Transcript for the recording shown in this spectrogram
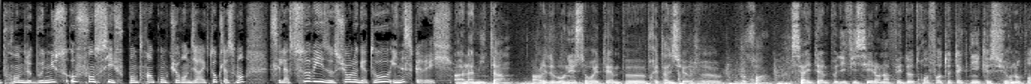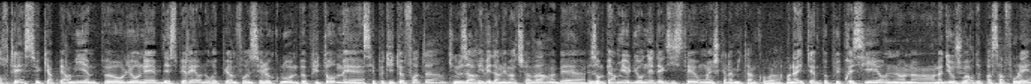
prendre le bonus offensif contre un concurrent direct au classement, c'est la cerise sur le gâteau inespérée. À la mi-temps, parler de bonus aurait été un peu prétentieux, je, crois. Ça a été un peu difficile. On a fait deux, trois fautes techniques sur nos portées, ce qui a permis un peu aux Lyonnais d'espérer. On aurait pu enfoncer le clou un peu plus tôt, mais ces petites fautes qui nous arrivaient dans les matchs avant, eh ben, elles ont permis aux Lyonnais d'exister au moins jusqu'à la mi-temps. On a été un peu plus précis. On, a, dit aux joueurs de pas s'affoler,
